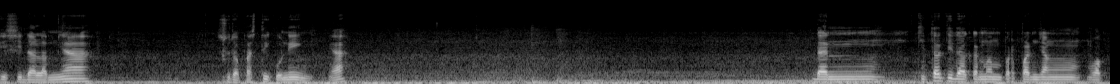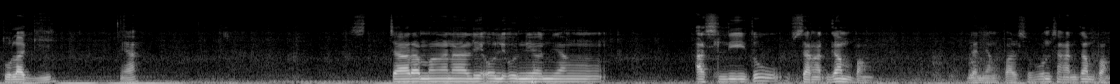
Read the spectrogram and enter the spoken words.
isi dalamnya sudah pasti kuning ya dan kita tidak akan memperpanjang waktu lagi ya. Cara mengenali oli union yang asli itu sangat gampang. Dan yang palsu pun sangat gampang.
